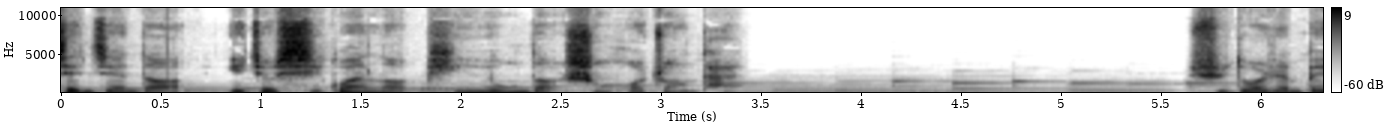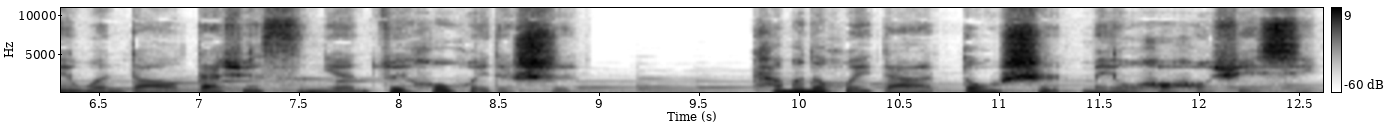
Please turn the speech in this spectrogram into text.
渐渐的也就习惯了平庸的生活状态。许多人被问到大学四年最后悔的事。他们的回答都是没有好好学习。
